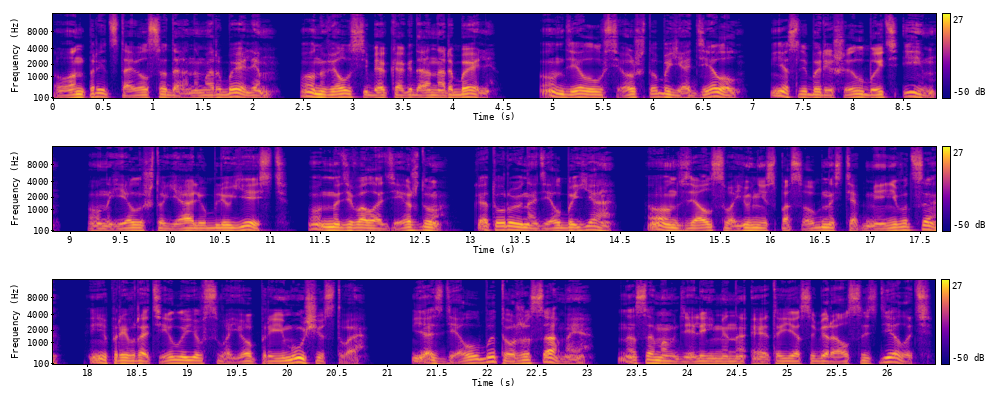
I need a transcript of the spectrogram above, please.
Он представился Даном Арбелем. Он вел себя как Дан Арбель. Он делал все, что бы я делал, если бы решил быть им. Он ел, что я люблю есть. Он надевал одежду, которую надел бы я. Он взял свою неспособность обмениваться и превратил ее в свое преимущество. Я сделал бы то же самое. На самом деле именно это я собирался сделать.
